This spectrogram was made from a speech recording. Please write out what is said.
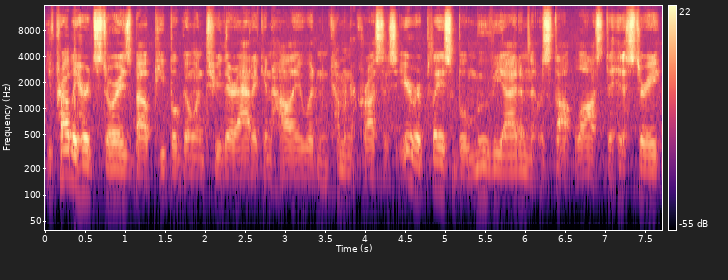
You've probably heard stories about people going through their attic in Hollywood and coming across this irreplaceable movie item that was thought lost to history,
